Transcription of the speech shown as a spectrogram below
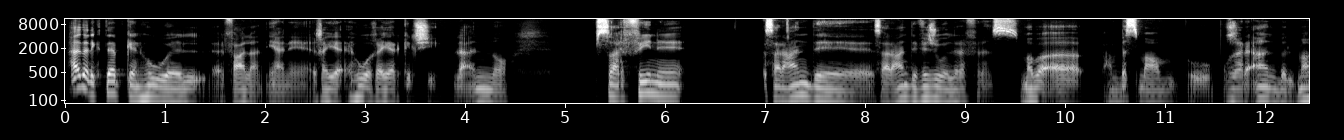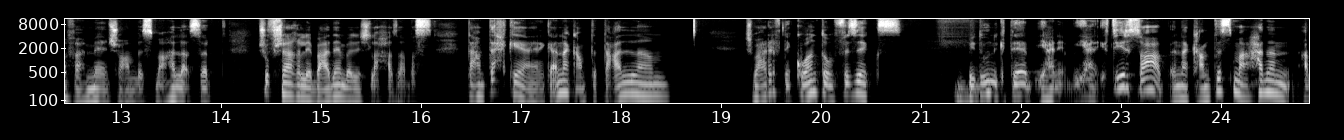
هذا الكتاب كان هو فعلا يعني غير هو غير كل شيء لأنه صار فيني صار عندي صار عندي visual reference ما بقى عم بسمع وغرقان بال- ما فهمان شو عم بسمع. هلأ صرت بشوف شغله بعدين بلش لاحظها بس انت عم تحكي يعني كأنك عم تتعلم. شو بعرفني quantum physics بدون كتاب. يعني يعني كثير صعب إنك عم تسمع حدا عم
